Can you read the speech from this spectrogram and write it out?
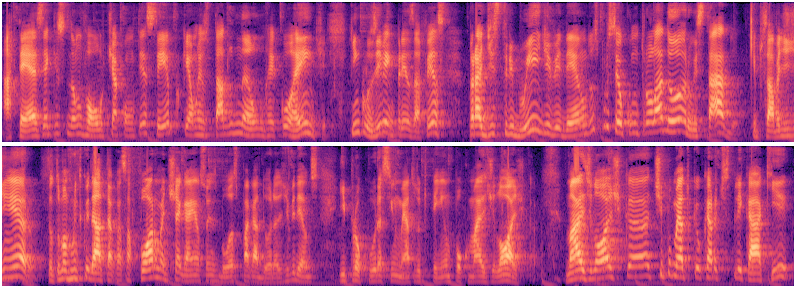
a tese é que isso não volte a acontecer, porque é um resultado não recorrente, que inclusive a empresa fez para distribuir dividendos para o seu controlador, o Estado, que precisava de dinheiro. Então toma muito cuidado tá, com essa forma de chegar em ações boas pagadoras de dividendos e procura assim um método que tenha um pouco mais de lógica. Mais de lógica, tipo o método que eu quero te explicar aqui,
